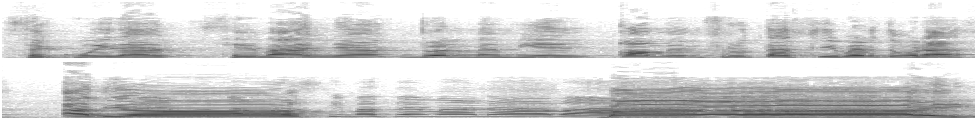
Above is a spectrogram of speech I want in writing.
Se cuidan, se bañan, duermen bien, comen frutas y verduras. Nos vemos la Adiós. próxima semana. Bye. Bye.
